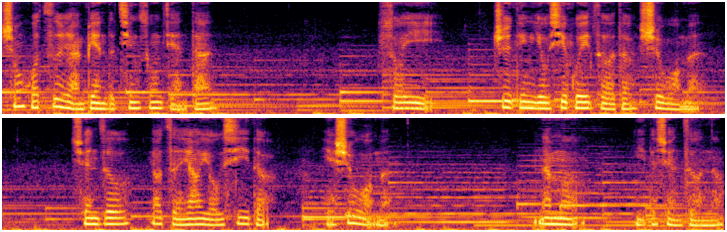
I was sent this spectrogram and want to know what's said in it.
生活自然变得轻松简单。所以，制定游戏规则的是我们，选择要怎样游戏的也是我们。那么，你的选择呢？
